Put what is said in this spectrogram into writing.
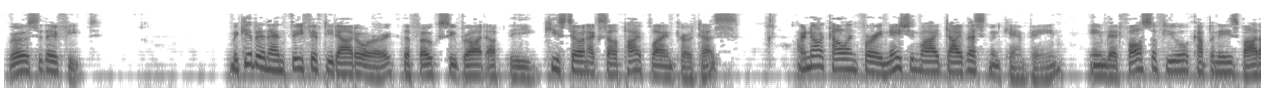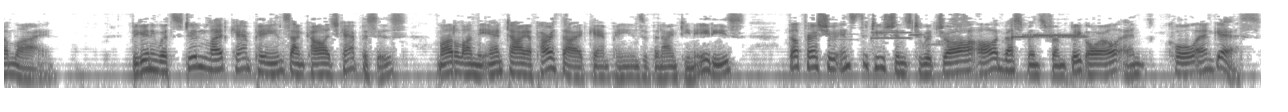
rose to their feet. McKibben and 350.org, the folks who brought up the Keystone XL pipeline protests, are now calling for a nationwide divestment campaign aimed at fossil fuel companies' bottom line. Beginning with student-led campaigns on college campuses, modeled on the anti-apartheid campaigns of the 1980s, they'll pressure institutions to withdraw all investments from big oil and coal and gas.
